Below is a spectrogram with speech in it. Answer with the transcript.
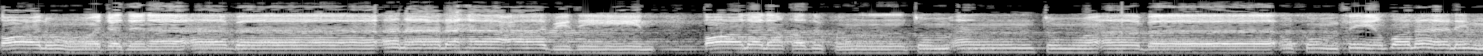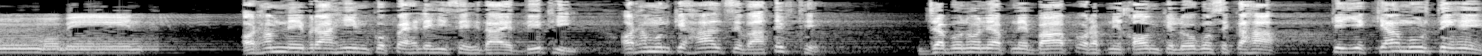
قالوا وجدنا آباءنا لها عابدين قال لقد كنتم أنتم وآباؤكم في ضلال مبين اور ہم نے ابراہیم کو پہلے ہی سے ہدایت دی تھی اور ہم ان کے حال سے واقف تھے۔ جب انہوں نے اپنے باپ اور اپنی قوم کے لوگوں سے کہا کہ یہ کیا مورتے ہیں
